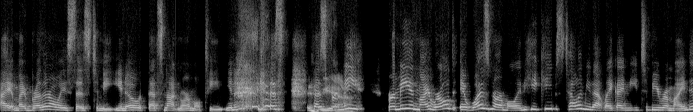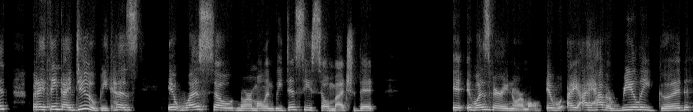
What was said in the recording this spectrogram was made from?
I, my brother always says to me, you know, that's not normal teen, you know, because, because yeah. for me, for me in my world, it was normal. And he keeps telling me that, like, I need to be reminded. But I think I do because it was so normal. And we did see so much that it, it was very normal. It, I, I, have a really good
